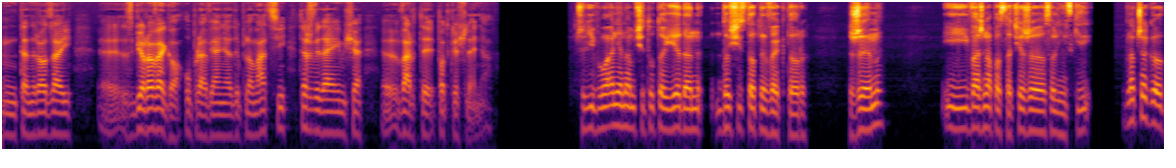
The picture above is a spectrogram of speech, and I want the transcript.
mm, ten rodzaj e, zbiorowego uprawiania dyplomacji też wydaje mi się e, warty podkreślenia. Czyli wyłania nam się tutaj jeden dość istotny wektor – Rzym i ważna postać Jerzy Osoliński. Dlaczego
